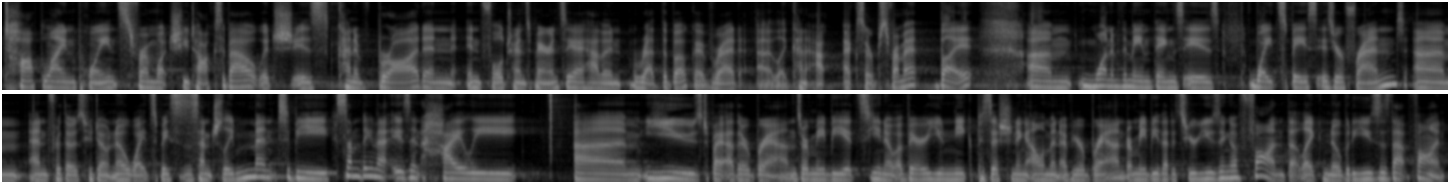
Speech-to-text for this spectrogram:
top line points from what she talks about, which is kind of broad and in full transparency. I haven't read the book, I've read uh, like kind of excerpts from it. But um, one of the main things is white space is your friend. Um, and for those who don't know, white space is essentially meant to be something that isn't highly um, used by other brands, or maybe it's you know a very unique positioning element of your brand, or maybe that it's you're using a font that like nobody uses that font,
